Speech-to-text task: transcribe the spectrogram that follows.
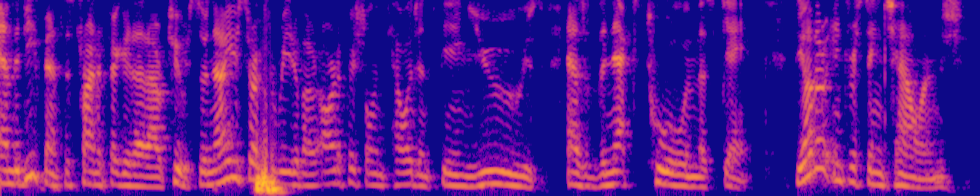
and the defense is trying to figure that out too. So now you start to read about artificial intelligence being used as the next tool in this game. The other interesting challenge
